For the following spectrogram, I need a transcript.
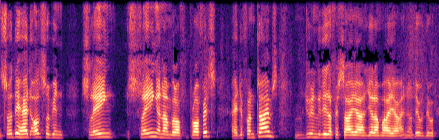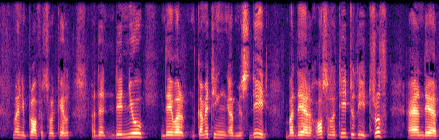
so they had also been slaying slaying a number of prophets at different times during the days of Isaiah and Jeremiah. I know they, they, many prophets were killed. Uh, they, they knew they were committing a misdeed, but their hostility to the truth and their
